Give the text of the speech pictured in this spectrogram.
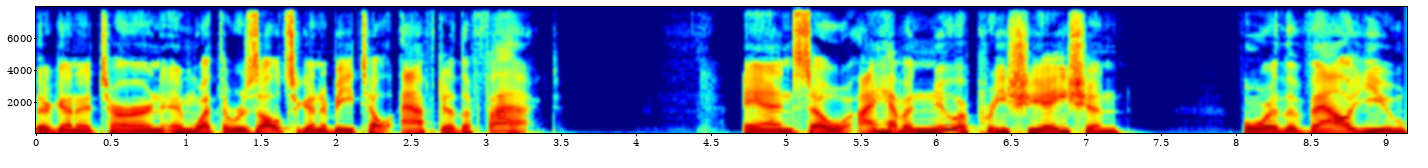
they're going to turn and what the results are going to be till after the fact. And so I have a new appreciation for the value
